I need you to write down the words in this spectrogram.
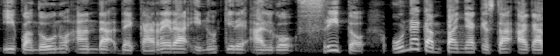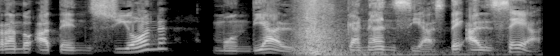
y cuando uno anda de carrera y no quiere algo frito. Una campaña que está agarrando atención mundial. Ganancias de Alsea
